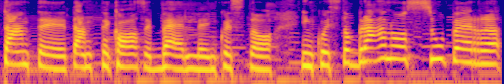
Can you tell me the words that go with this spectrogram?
tante tante cose belle in questo, in questo brano super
